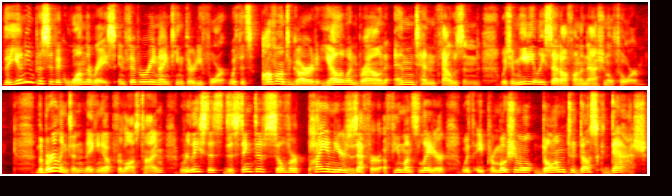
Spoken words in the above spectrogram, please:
The Union Pacific won the race in February 1934 with its avant garde yellow and brown M10000, which immediately set off on a national tour. The Burlington, making up for lost time, released its distinctive silver Pioneer Zephyr a few months later with a promotional dawn to dusk dash,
